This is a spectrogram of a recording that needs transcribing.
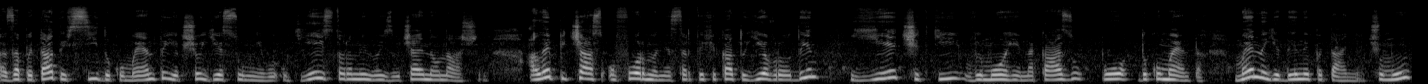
е, запитати всі документи, якщо є сумніви у тієї сторони, ну і звичайно у нашої. Але під час оформлення сертифікату євро 1 Є чіткі вимоги наказу по документах. У мене єдине питання, чому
